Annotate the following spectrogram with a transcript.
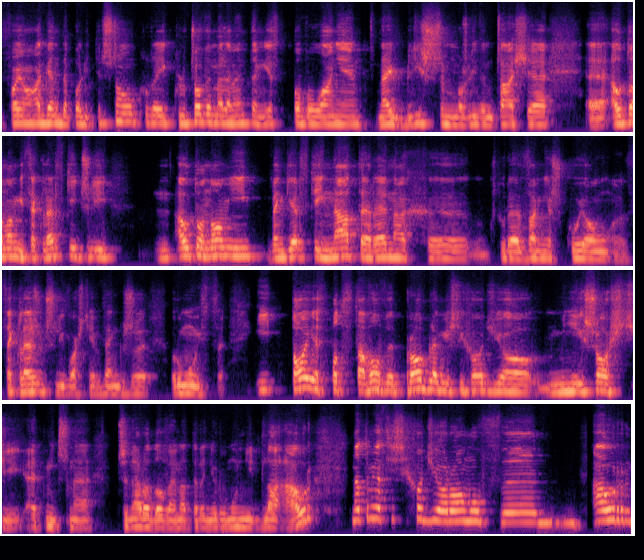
swoją agendę polityczną, której kluczowym elementem jest powołanie w najbliższym możliwym czasie e, autonomii seklerskiej, czyli autonomii węgierskiej na terenach, e, które zamieszkują seklerzy, czyli właśnie Węgrzy rumuńscy. I to jest podstawowy problem, jeśli chodzi o mniejszości etniczne czy narodowe na terenie Rumunii dla Aur. Natomiast jeśli chodzi o Romów, e, Aur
